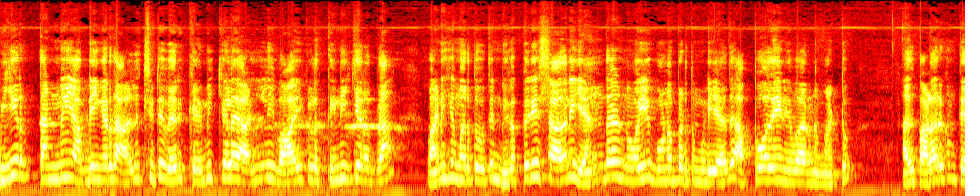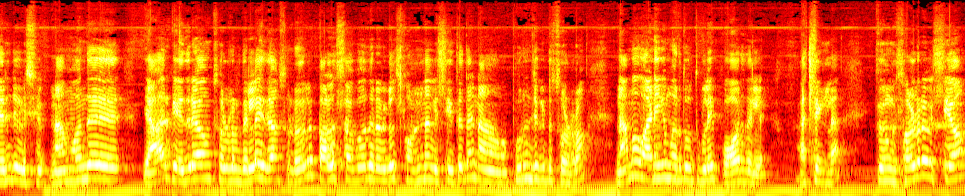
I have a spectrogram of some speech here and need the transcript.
உயிர் தன்மை அப்படிங்கிறத அழிச்சிட்டு வெறும் கெமிக்கலை அள்ளி வாய்க்குள்ள திணிக்கிறது தான் வணிக மருத்துவத்தின் மிகப்பெரிய சாதனை. எந்த நோயும் குணப்படுத்த முடியாது. அப்போதைய நிவாரணம் மட்டும். அது பலருக்கும் தெரிஞ்ச விஷயம். நம்ம வந்து யாருக்கு எதிராகவும் சொல்கிறது இல்லை இதான் சொல்கிறது இல்லை. பல சகோதரர்கள் சொன்ன விஷயத்தை தான் நான் புரிஞ்சுக்கிட்டு சொல்கிறோம் நம்ம வணிக மருத்துவத்துக்குள்ளே போகிறதில்ல இல்லை. ஆச்சுங்களா இப்போ இவங்க சொல்கிற விஷயம்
